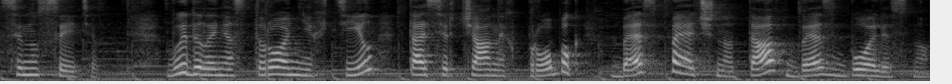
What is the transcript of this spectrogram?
синуситів. Видалення сторонніх тіл та сірчаних пробок безпечно та безболісно,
